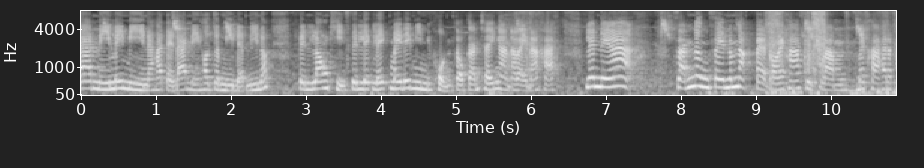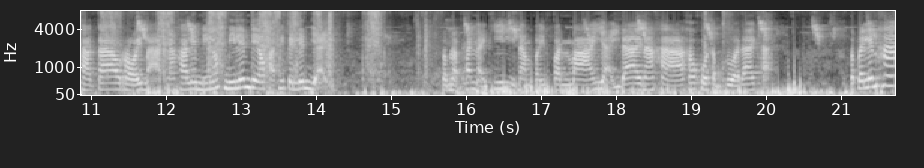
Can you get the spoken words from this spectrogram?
ด้านนี้ไม่มีนะคะ แต่ด้านนี้เขาจะมีแบบนี้เนาะเป็นร่องขีดเส้นเล็ก ๆ ไม่ได้มีผลต่อการใช้งานอะไรนะคะ เล่มนี้สันหนึ่งเซนน้ำหนัก 850 กรัมแม่ค้าราคา 900 บาทนะคะ เล่มนี้เนาะมีเล่มเดียวค่ะที่เป็นเล่มใหญ่สำหรับท่านไหนที่นำไปฟันไม้ใหญ่ได้นะคะ เข้าครัวทำครัวได้ค่ะ ต่อไปเล่มห้า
